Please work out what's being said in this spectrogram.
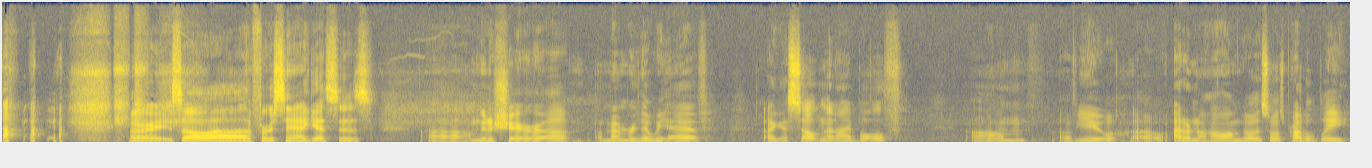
All right. So uh, first thing I guess is uh, I'm gonna share a, a memory that we have. I guess Selden and I both um, of you. Uh, I don't know how long ago this was. Probably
